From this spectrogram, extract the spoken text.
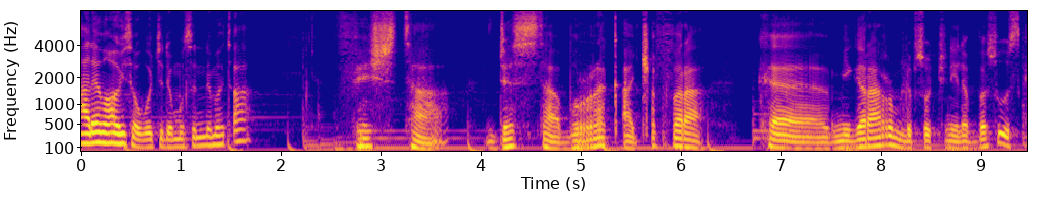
ዓለማዊ ሰዎች ደግሞ ስንመጣ ፌሽታ፣ ደስታ፣ ቡረቃ፣ ጭፈራ ከሚገራርም ልብሶችን የለበሱ እስከ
